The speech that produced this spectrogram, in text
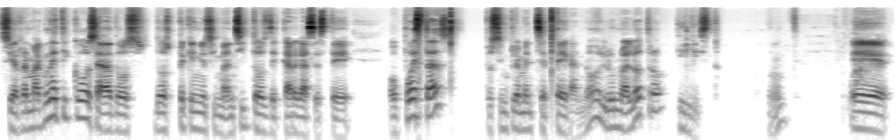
cierre magnético, o sea, dos, pequeños imancitos de cargas este, opuestas, pues simplemente se pegan, ¿no? El uno al otro y listo. Eh,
